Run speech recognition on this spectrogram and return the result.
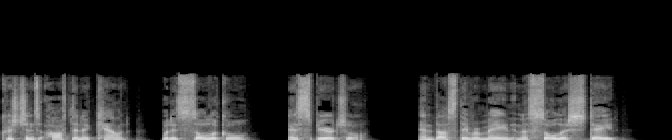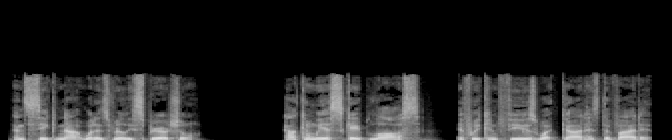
Christians often account what is soulical as spiritual, and thus they remain in a soulish state and seek not what is really spiritual? How can we escape loss if we confuse what God has divided?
